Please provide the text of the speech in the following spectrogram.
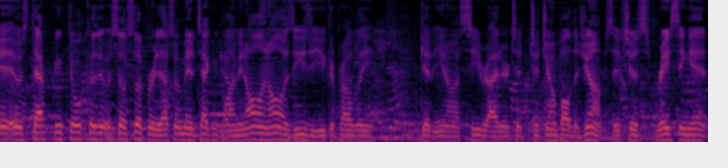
it, it was technical because it was so slippery. That's what made it technical. I mean, all in all, it was easy. You could probably get, you know, a C rider to, to jump all the jumps. It's just racing it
